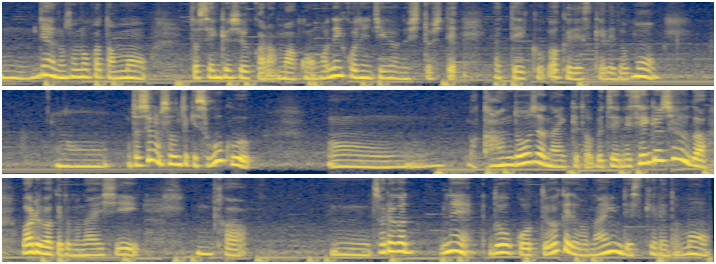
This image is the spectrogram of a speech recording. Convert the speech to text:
うん、であのその方も選挙集から、まあ、今後ね個人事業主としてやっていくわけですけれども、あの私もその時すごくうん、まあ、感動じゃないけど別にね専業主婦が悪いわけでもないしなんか、うん、それがねどうこうっていうわけではないんですけれども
